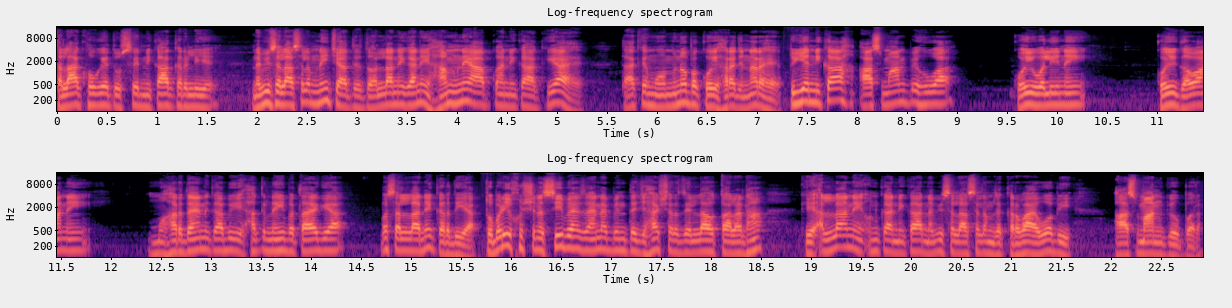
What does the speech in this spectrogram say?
तलाक हो गए तो उससे निकाह कर लिए। नबी सल्लल्लाहु अलैहि वसल्लम नहीं चाहते तो अल्लाह ने कहा, नहीं, हमने आपका निकाह किया है, ताकि मोमिनों पर कोई हरज न रहे। तो ये निकाह आसमान पे हुआ, कोई वली नहीं, कोई गवाह नहीं, मुहरदैन का भी हक नहीं बताया गया, बस अल्लाह ने कर दिया। तो बड़ी खुश नसीब है जैनब बिन तजहश रज़ी अल्लाह कि अल्लाह ने उनका निकाह नबी सल्लल्लाहु अलैहि वसल्लम से करवाया, वो भी आसमान के ऊपर।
